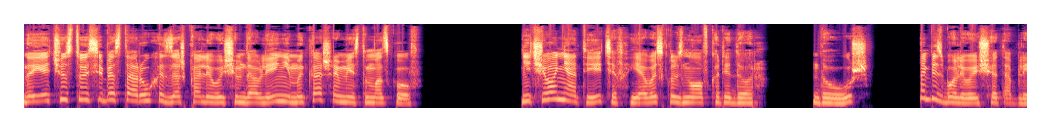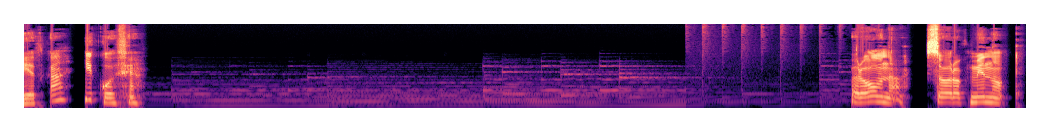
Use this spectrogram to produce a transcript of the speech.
Да я чувствую себя старухой с зашкаливающим давлением и кашей вместо мозгов». Ничего не ответив, я выскользнула в коридор. Душ, обезболивающая таблетка и кофе. Ровно 40 минут.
